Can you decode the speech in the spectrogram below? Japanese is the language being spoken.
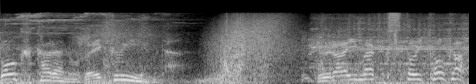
僕からのレクイエムだ。クライマックスといこうか。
